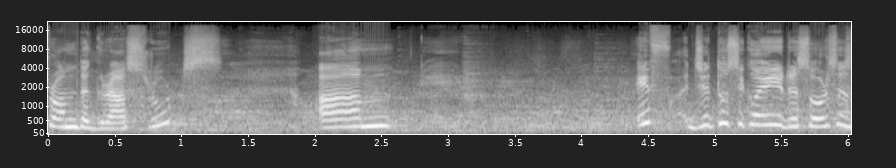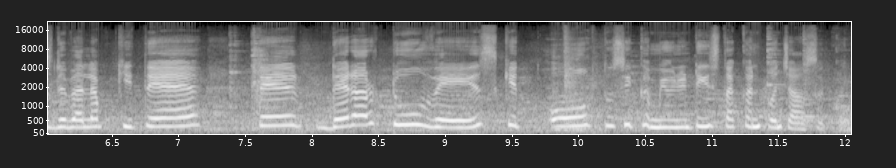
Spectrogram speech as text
from the grassroots. um if ਜੇ ਤੁਸੀਂ ਕੋਈ ਰਿਸੋਰਸਸ ਡਿਵੈਲਪ ਕੀਤੇ ਹੈ ਤੇ देयर ਆਰ ਟੂ ਵੇਜ਼ ਕਿ ਉਹ ਤੁਸੀਂ ਕਮਿਊਨਿਟੀਜ਼ ਤੱਕ ਪਹੁੰਚਾ ਸਕੋ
